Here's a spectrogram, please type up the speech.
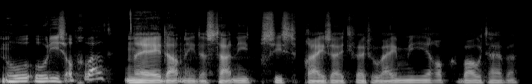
Hoe, hoe die is opgebouwd? Nee, dat niet. Daar staat niet precies de prijs uitgewerkt hoe wij hem hier opgebouwd hebben.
